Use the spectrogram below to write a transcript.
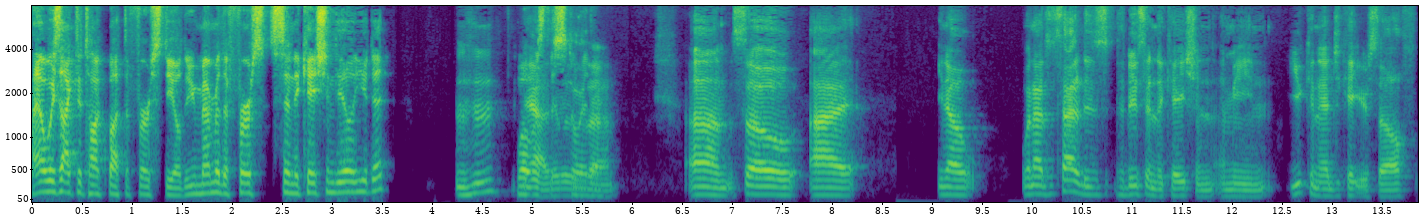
I always like to talk about the first deal. Do you remember the first syndication deal you did? Mm-hmm. What yeah, was the story was, there? Uh, um, so I, you know, when I decided to, to do syndication, I mean, you can educate yourself,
